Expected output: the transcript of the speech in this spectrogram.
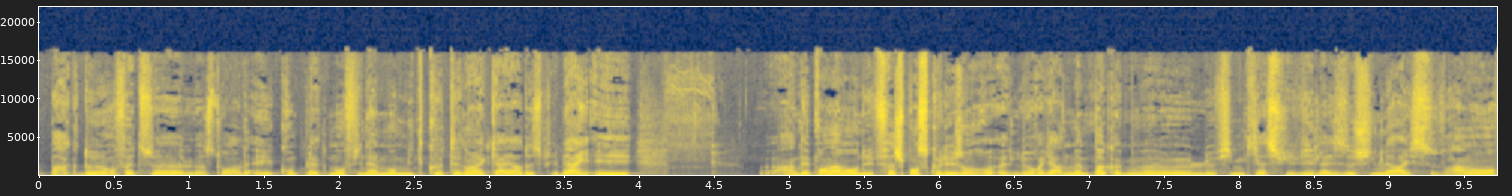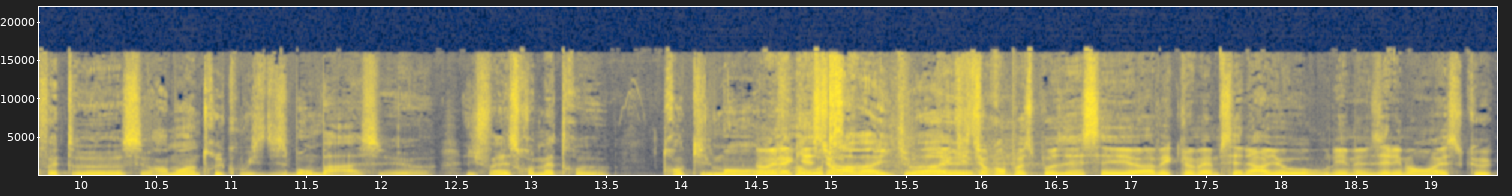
Park 2, en fait, euh, Lost World, est complètement finalement mis de côté dans la carrière de Spielberg. Et indépendamment du. Enfin, je pense que les gens le regardent même pas comme euh, le film qui a suivi la liste de Schindler. Ils se vraiment, en fait, euh, c'est vraiment un truc où ils se disent bon bah c'est, euh, il fallait se remettre euh, tranquillement Non, au travail, tu vois. La et- question qu'on peut se poser, c'est euh, avec le même scénario ou les mêmes éléments, est-ce que,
